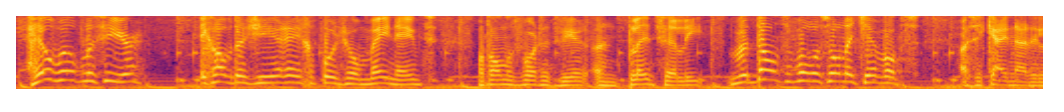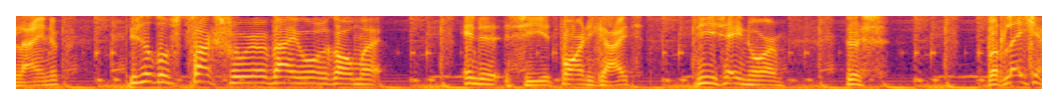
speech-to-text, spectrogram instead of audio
heel veel plezier. Ik hoop dat je je regenponcho meeneemt, want anders wordt het weer een Plant Valley. We dansen voor een zonnetje, want als je kijkt naar die line-up, je zult ons straks voorbij horen komen in de See It Party Guide. Die is enorm, dus wat let je?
